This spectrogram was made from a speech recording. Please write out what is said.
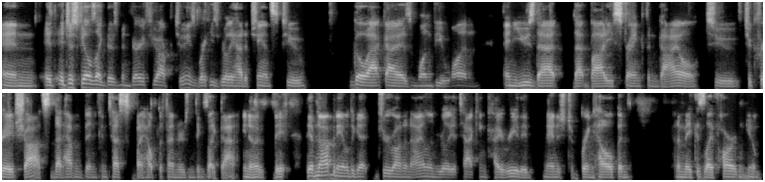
and it, it just feels like there's been very few opportunities where he's really had a chance to go at guys one v one and use that that body strength and guile to to create shots that haven't been contested by help defenders and things like that. You know, they they have not been able to get Jrue on an island really attacking Kyrie. They've managed to bring help and kind of make his life hard. And, you know,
